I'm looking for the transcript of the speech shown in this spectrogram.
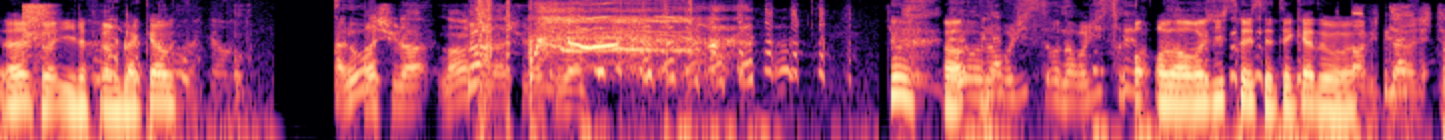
Ah, je il a fait un blackout. Allô? Ah, je suis là. Non, je suis là, je suis là, je suis là. Et Ah. on, a- enregistre, on a enregistré. On- On a enregistré, c'était cadeau. hein. Ah putain, j'étais.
